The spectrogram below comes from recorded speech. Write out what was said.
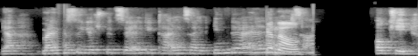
Ja, meinst du jetzt speziell die Teilzeit in der Elternzeit? Genau. Okay,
